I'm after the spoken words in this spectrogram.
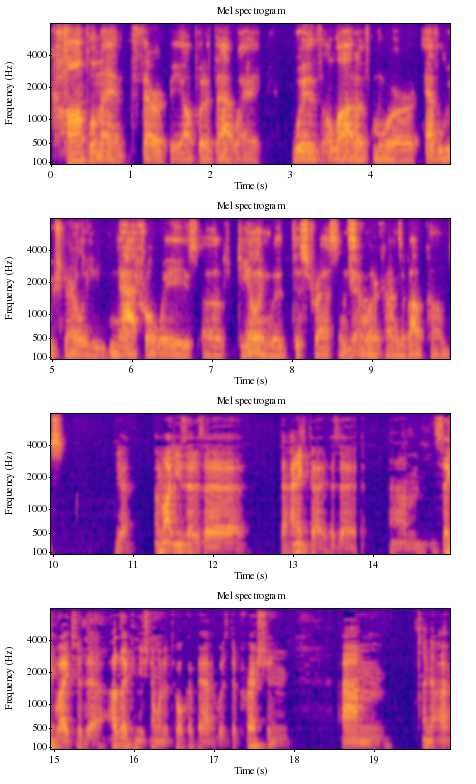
complement therapy, I'll put it that way, with a lot of more evolutionarily natural ways of dealing with distress and yeah. similar kinds of outcomes. Yeah, I might use that as a the anecdote as a um, segue to the other condition I want to talk about was depression. Um, and uh,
